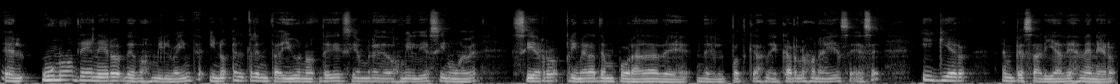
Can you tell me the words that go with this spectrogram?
el 1 de enero de 2020 y no el 31 de diciembre de 2019 cierro primera temporada de, del podcast de Carlos Onay SS y quiero empezar ya desde enero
